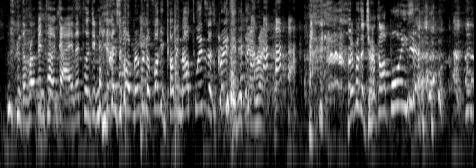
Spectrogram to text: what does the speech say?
the Robin Tug guy. That told you not. You guys don't remember the fucking coming mouth twins? That's crazy, dude. Yeah, right. Remember the jerk off boys? Yeah.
